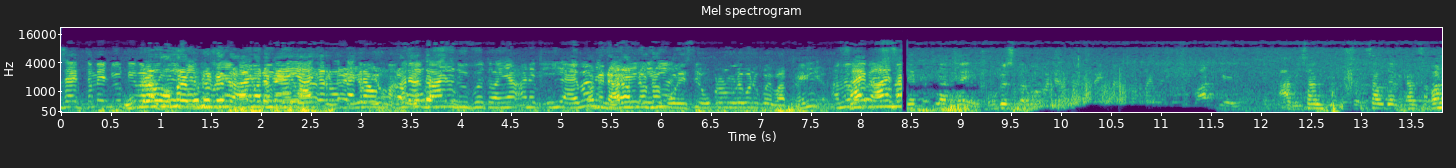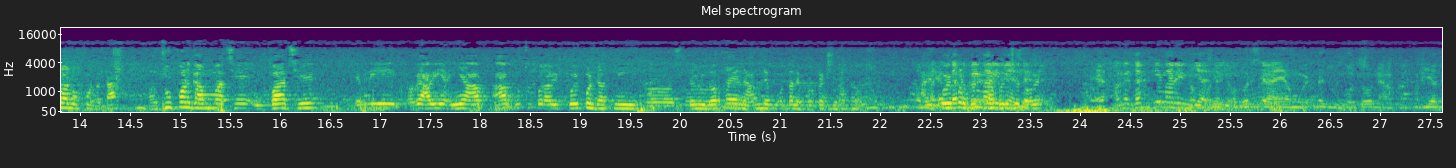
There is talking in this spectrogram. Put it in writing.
સાહેબ તમે ડ્યુટી ઉપરાળો અમારે કોને છે? અમારે હાજર નહોતા ગ્રાઉન્ડમાં એવું- બહાર જ ઊભો હતો અહીંયા અને એ આવ્યા ને નારાજ ત્યારે નતા એની- પોલીસની લેવાની કોઈ વાત નથી. અમે સાહેબ આ ઘટના કરવા માટે આ વિધાનસભાના લોકો હતા. હજુ પણ ગામમાં છે ઊભા છે. એમની હવે આવી અહીંયા આ- આ બૂથ ઉપર આવી કોઈ પણ જાતની પેલું ન થાય અને આમને પોતાને પ્રોટેક્શન આપવાનું આવી કોઈ પણ ઘટના બનશે તો હવે અમે ધમકી મારીને ગયા છે ખબર છે અહીંયા હું એટલે જ ઊભો હતો ને આપણે ફરિયાદ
